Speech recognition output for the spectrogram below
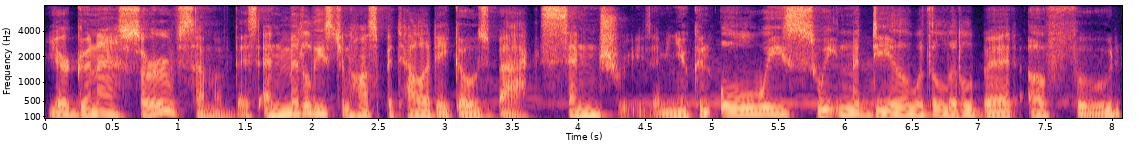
you're going to serve some of this. And Middle Eastern hospitality goes back centuries. I mean, you can always sweeten the deal with a little bit of food.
